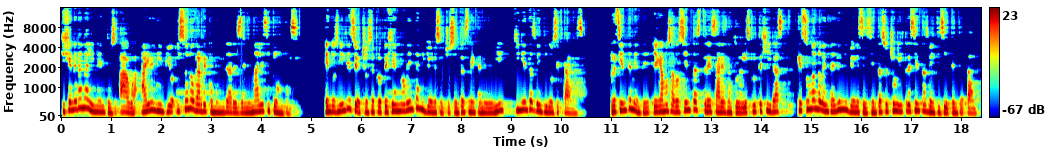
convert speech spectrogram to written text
que generan alimentos, agua, aire limpio y son hogar de comunidades de animales y plantas. En 2018 se protegían 90.839.522 hectáreas. Recientemente llegamos a 203 áreas naturales protegidas que suman 91.608.327 en total,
